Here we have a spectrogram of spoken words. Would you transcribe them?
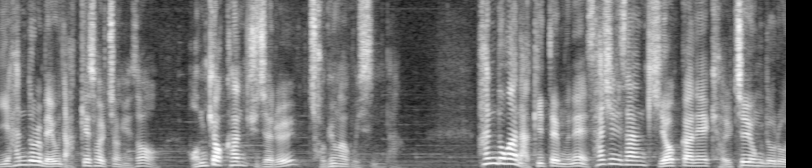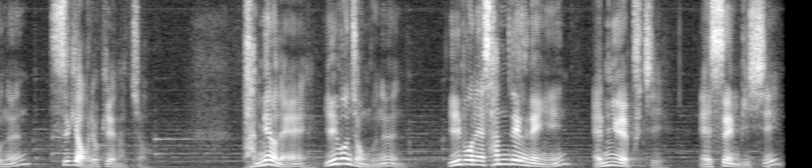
이 한도를 매우 낮게 설정해서 엄격한 규제를 적용하고 있습니다. 한도가 낮기 때문에 사실상 기업 간의 결제 용도로는 쓰기 어렵게 해놨죠. 반면에 일본 정부는 일본의 3대 은행인 MUFG, SMBC,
